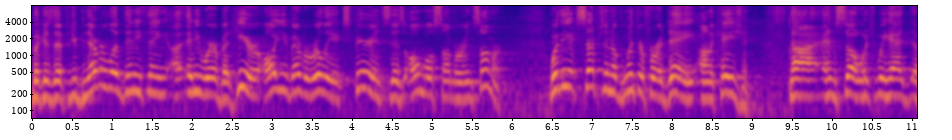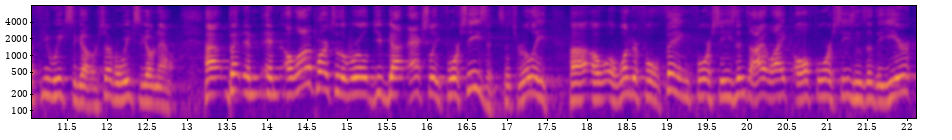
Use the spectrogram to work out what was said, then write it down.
Because if you've never lived anything uh, anywhere but here, all you've ever really experienced is almost summer and summer, with the exception of winter for a day on occasion. Uh, and so, which we had a few weeks ago or several weeks ago now. Uh, but in, in, a lot of parts of the world, you've got actually four seasons. It's really uh, a, a, wonderful thing, four seasons. I like all four seasons of the year.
